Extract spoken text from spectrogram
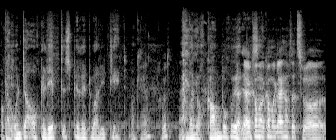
okay. Darunter auch gelebte Spiritualität. Okay, gut. Haben wir noch kaum berührt. ja, kommen wir, kommen wir gleich noch dazu. Aber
